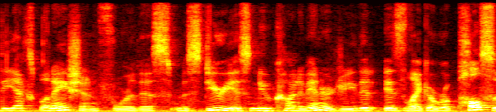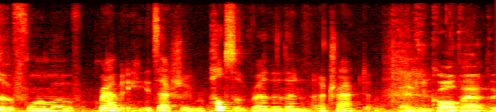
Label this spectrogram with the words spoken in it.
the explanation for this mysterious new kind of energy that is like a repulsive form of gravity. It's actually repulsive rather than attractive. And he called that the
